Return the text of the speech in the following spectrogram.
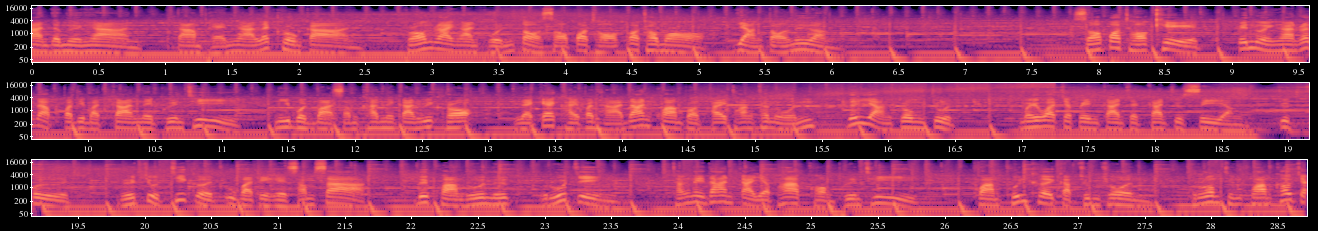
การดำเนินงาน ตามแผนงานและโครงการ พร้อมรายงานผลต่อสปทกทม อย่างต่อเนื่อง สปทเขต เป็นหน่วยงานระดับปฏิบัติการในพื้นที่ มีบทบาทสำคัญในการวิเคราะห์ และแก้ไขปัญหาด้านความปลอดภัยทางถนน ได้อย่างตรงจุด ไม่ว่าจะเป็นการจัดการจุดเสี่ยง จุดฝืด หรือจุดที่เกิดอุบัติเหตุซ้ำซาก ด้วยความรู้ลึก รู้จริง ทั้งในด้านกายภาพของพื้นที่ ความคุ้นเคยกับชุมชน รวมถึงความเข้าใจ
